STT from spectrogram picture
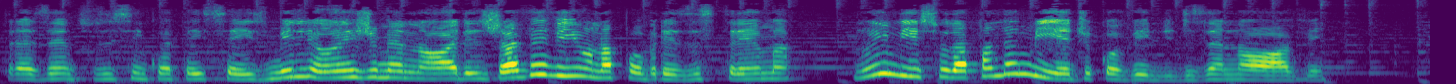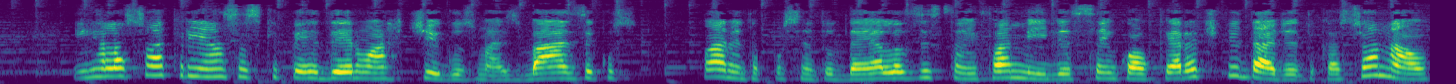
356 milhões de menores já viviam na pobreza extrema no início da pandemia de Covid-19. Em relação a crianças que perderam artigos mais básicos, 40% delas estão em famílias sem qualquer atividade educacional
